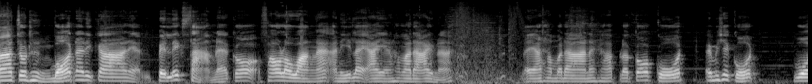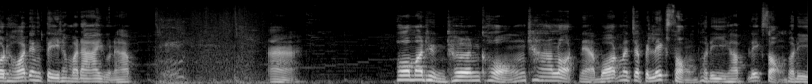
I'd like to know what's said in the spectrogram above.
มาจนถึงบอสนาฬิกาเนี่ยเป็นเลข 3 แล้วก็เฝ้าระวังนะ อันนี้ไลอายังธรรมดาอยู่นะไลอาธรรมดานะครับ แล้วก็โกดเอ้ยไม่ใช่โกดวอร์ทอสยังตีธรรมดาอยู่นะครับอ่าพอมาถึงเทิร์นของชาร์ลอตเนี่ยบอสมันจะเป็นเลข 2 พอดีครับ เลข 2 พอดี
